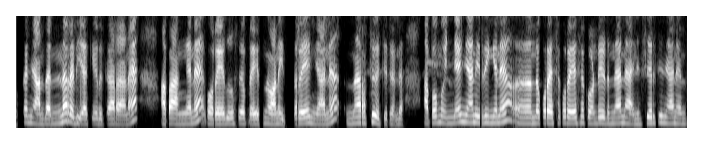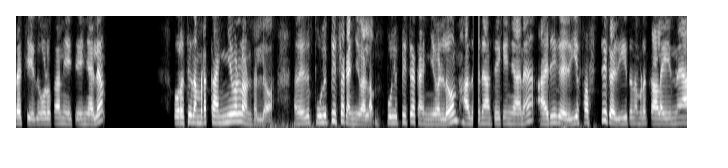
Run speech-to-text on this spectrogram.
ഒക്കെ ഞാൻ തന്നെ റെഡിയാക്കി എടുക്കാറാണ്. അപ്പം അങ്ങനെ കുറേ ദിവസത്തെ പ്രയത്നമാണ് ഇത്രയും ഞാൻ നിറച്ച് വെച്ചിട്ടുണ്ട്. അപ്പം മുന്നേ ഞാൻ ഇതിങ്ങനെ എന്താ കുറേശ്ശെ കുറേശ്ശെ കൊണ്ട് ഇടുന്നതിനനുസരിച്ച് ഞാൻ എന്താ ചെയ്തു കൊടുക്കാന്ന് ചോദിച്ചു കഴിഞ്ഞാൽ കുറച്ച് നമ്മുടെ കഞ്ഞിവെള്ളം ഉണ്ടല്ലോ അതായത് പുളിപ്പിച്ച കഞ്ഞിവെള്ളം പുളിപ്പിച്ച കഞ്ഞിവെള്ളവും അതിനകത്തേക്ക് ഞാൻ അരി കഴുകി ഫസ്റ്റ് കഴുകിയിട്ട് നമ്മൾ കളയുന്ന ആ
